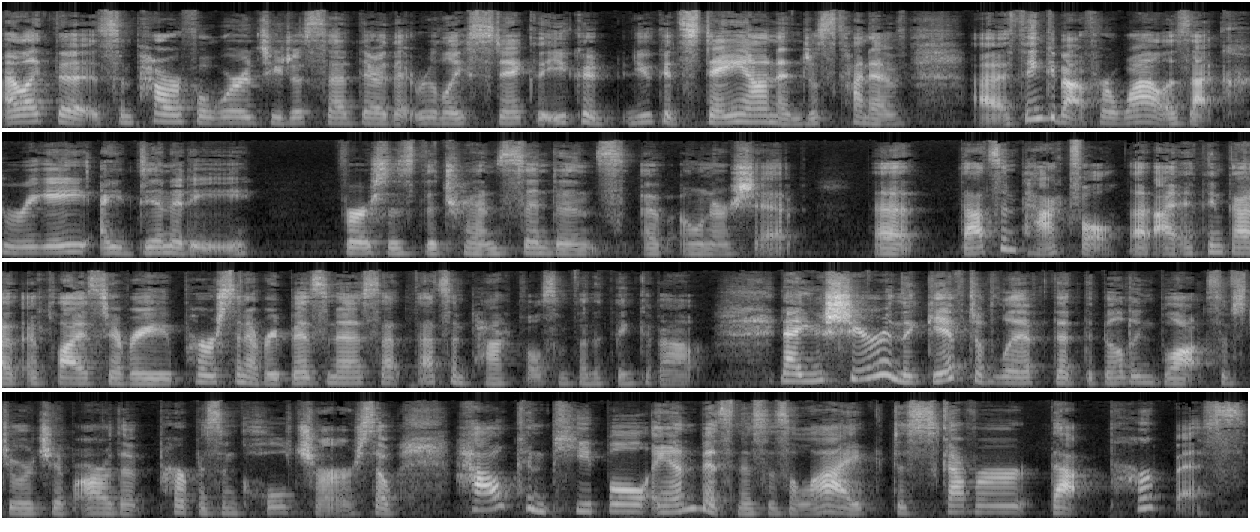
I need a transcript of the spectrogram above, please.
I like the some powerful words you just said there that really stick that you could you could stay on and just kind of uh, think about for a while. Is that create identity versus the transcendence of ownership? That that's impactful. I think that applies to every person, every business. That that's impactful. Something to think about. Now you share in the gift of Lift that the building blocks of stewardship are the purpose and culture. So how can people and businesses alike discover that purpose?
